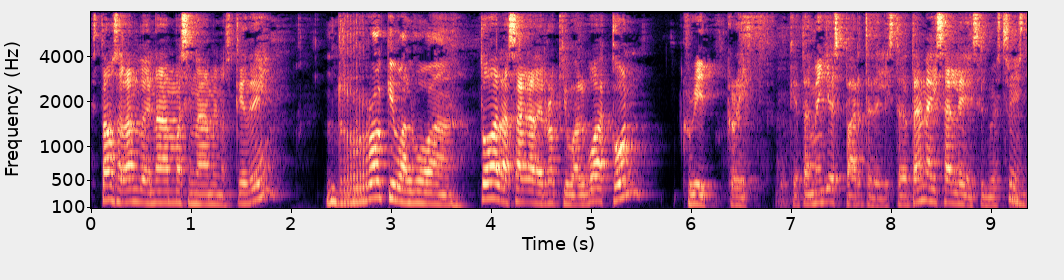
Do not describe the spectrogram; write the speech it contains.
estamos hablando de nada más y nada menos que de... Rocky Balboa. Toda la saga de Rocky Balboa con Creed. Creed, que también ya es parte de la historia. También ahí sale Silvestre sí.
